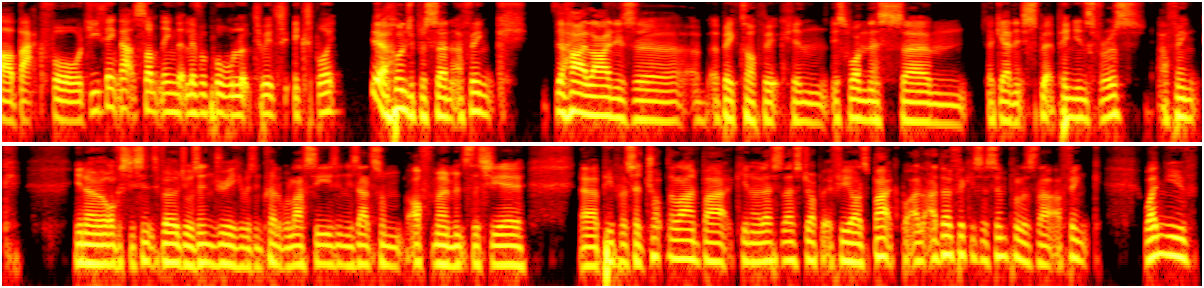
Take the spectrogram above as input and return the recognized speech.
our back four. Do you think that's something that Liverpool will look to ex- exploit? Yeah, 100%. I think the high line is a, a, a big topic, and it's one that's um, again it's split opinions for us. I think you know obviously since Virgil's injury, he was incredible last season. He's had some off moments this year. Uh, people have said drop the line back, you know, let's let's drop it a few yards back. But I, I don't think it's as simple as that. I think when you've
